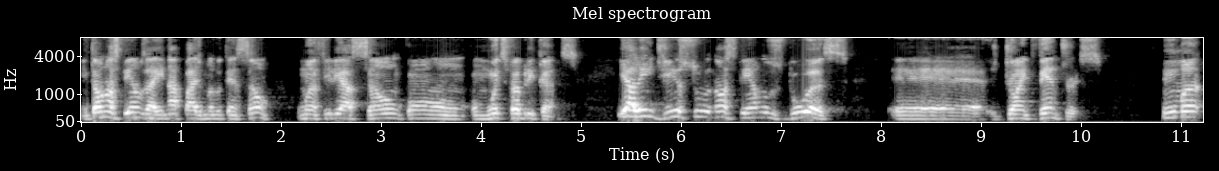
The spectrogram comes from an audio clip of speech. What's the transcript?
Então, nós temos aí na parte de manutenção uma filiação com, com muitos fabricantes. E, além disso, nós temos duas é, joint ventures. Uma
